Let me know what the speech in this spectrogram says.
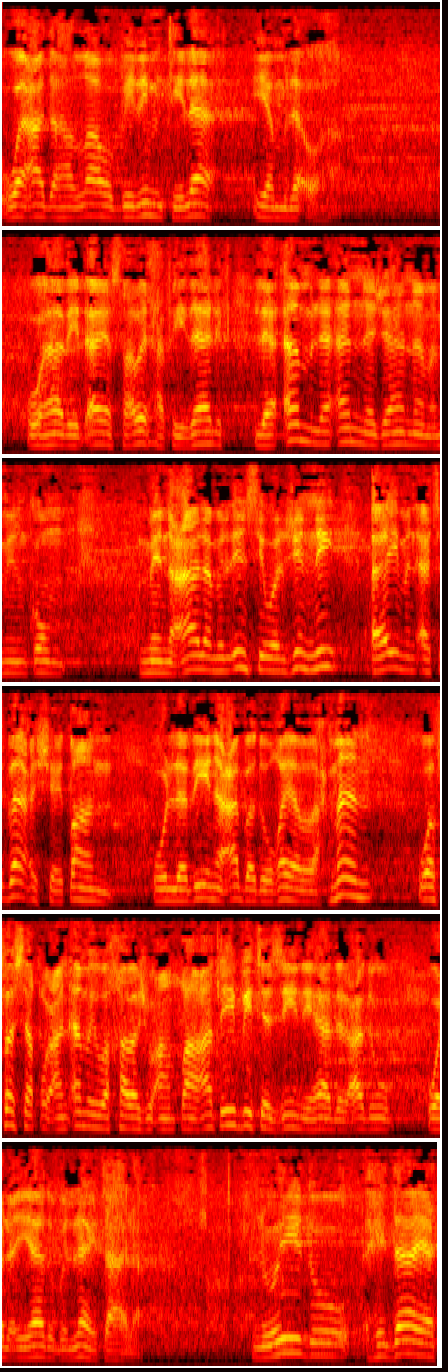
وعدها الله بالامتلاء يملأها. وهذه الآية صريحة في ذلك لأملأن جهنم منكم من عالم الإنس والجن أي من أتباع الشيطان. والذين عبدوا غير الرحمن وفسقوا عن أمره وخرجوا عن طاعته بتزيين هذا العدو والعياذ بالله تعالى. نريد هداية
